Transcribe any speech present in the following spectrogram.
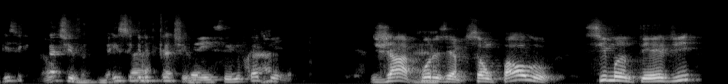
Bem significativa. Bem significativa. É, bem significativa. É. Já, por é. exemplo, São Paulo se manteve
